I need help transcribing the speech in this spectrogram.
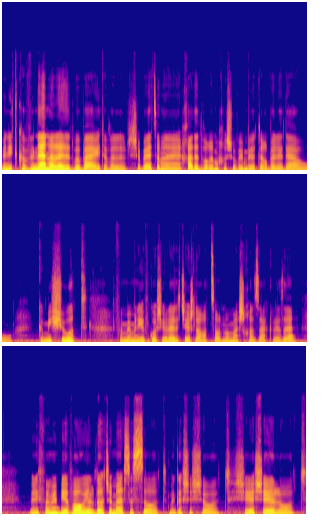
ונתכוונן ללדת בבית, אבל שבעצם אחד הדברים החשובים ביותר בלידה הוא גמישות. לפעמים אני אפגוש יולדת שיש לה רצון ממש חזק לזה, ולפעמים יבואו ילדות שמהססות, מגששות, שיש שאלות,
